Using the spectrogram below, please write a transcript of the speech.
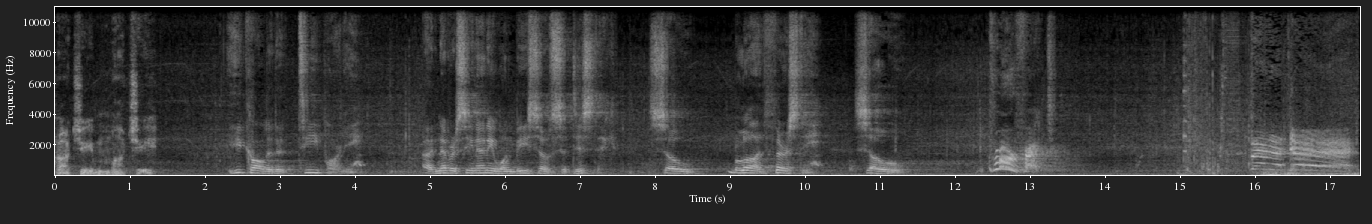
Hachi Machi. He called it a tea party. I'd never seen anyone be so sadistic, so bloodthirsty, so. Perfect. Benedict!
